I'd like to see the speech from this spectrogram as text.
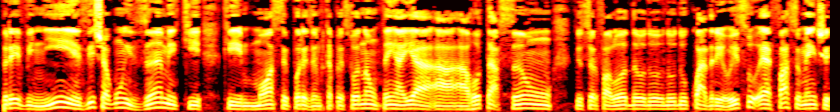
prevenir? Existe algum exame que, que mostre, por exemplo, que a pessoa não tem aí a, a, a rotação que o senhor falou do, do, do quadril? Isso é facilmente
